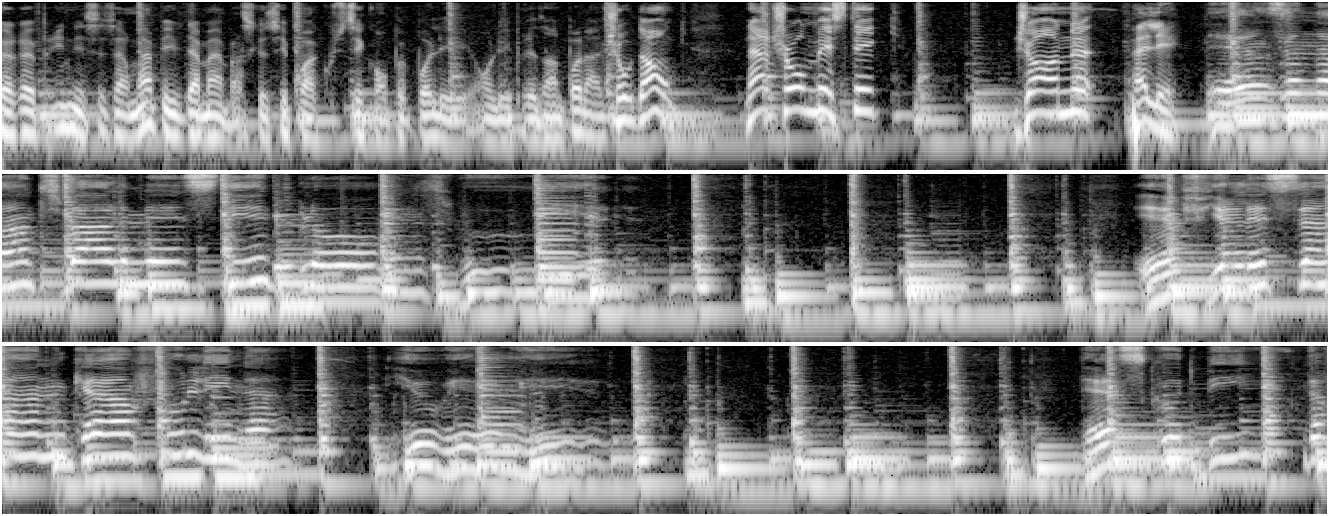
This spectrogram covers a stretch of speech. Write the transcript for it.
euh, reprises nécessairement, puis évidemment, parce que c'est pas acoustique, on peut pas les, on les présente pas dans le show. Donc, Natural Mystic, John Palais. There's a natural mystic blowing through If you listen carefully now, you will hear. This could be the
